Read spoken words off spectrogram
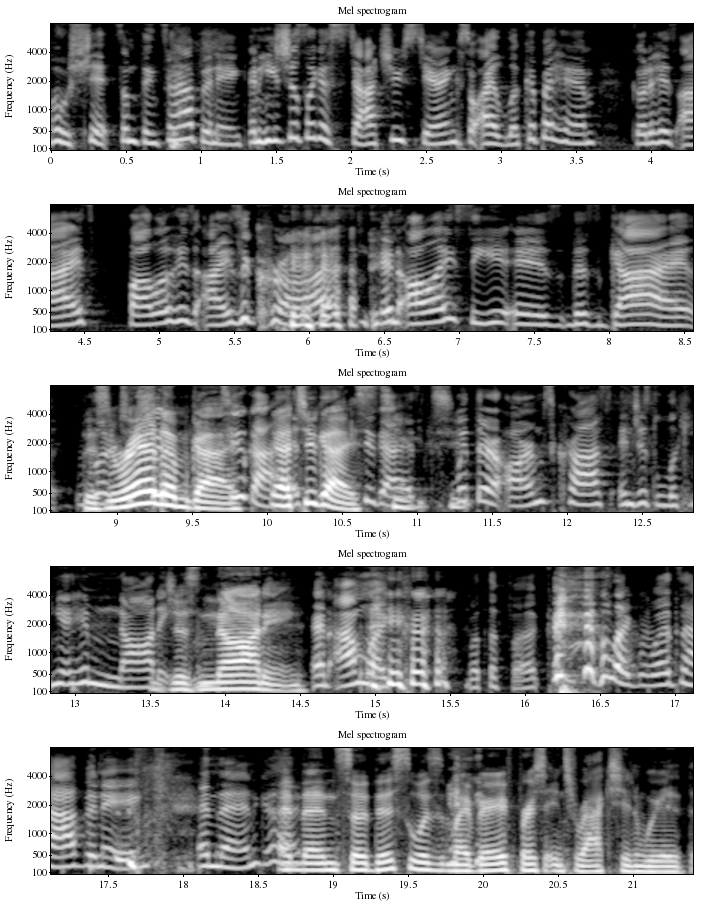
oh shit, something's happening, and he's just like a statue staring. So I look up at him, go to his eyes. Follow his eyes across, and all I see is this guy, This two- random guy. two guys, Yeah, two guys. two Two- guys, two- with their arms crossed and just looking at him, nodding, just nodding. and I'm like, what the fuck? like, what's happening? And then, go ahead. And then, so this was my very first interaction with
